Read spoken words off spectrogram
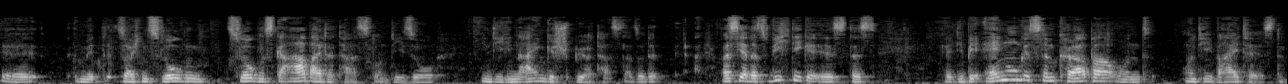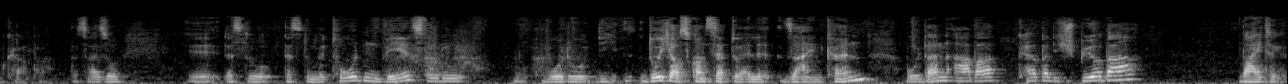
äh, mit solchen Slogan, Slogans gearbeitet hast und die so in die hineingespürt hast, also das, was ja das Wichtige ist, dass äh, die Beengung ist im Körper und, und die Weite ist im Körper. Das also, dass du, dass du Methoden wählst, wo du, wo du die durchaus konzeptuelle sein können, wo dann aber körperlich spürbar Weite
